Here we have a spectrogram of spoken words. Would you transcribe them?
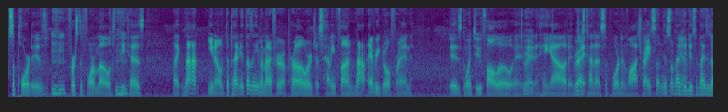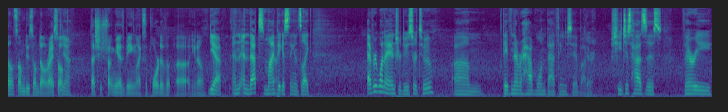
supportive, Mhm. first and foremost, Mhm. because, like, not, you know, depend. It doesn't even matter if you're a pro or just having fun. Not every girlfriend is going to follow and, Right. and hang out and Right. just kind of support and watch, right? So, you know, sometimes Yeah. they do, sometimes they don't. Some do, some don't, right? So Yeah. That she struck me as being like supportive, uh, you know. Yeah, and and that's my Yeah. biggest thing. Is like everyone I introduce her to, um, they've never had one bad thing to say about her. She just has this very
